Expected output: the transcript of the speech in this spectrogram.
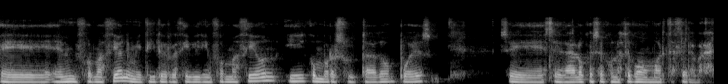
eh, información, emitir y recibir información, y como resultado, pues se da lo que se conoce como muerte cerebral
